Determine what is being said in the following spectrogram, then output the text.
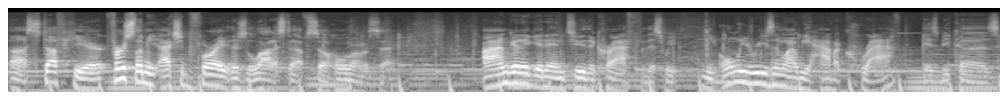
uh, stuff here. First, let me actually, before I, there's a lot of stuff, so hold on a sec. I'm gonna get into the craft for this week. The only reason why we have a craft is because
